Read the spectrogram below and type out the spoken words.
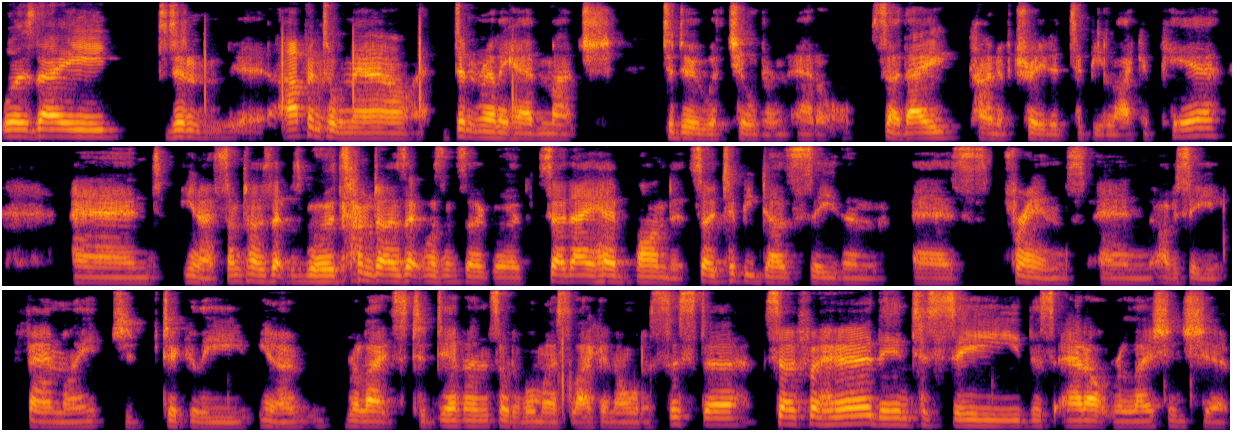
was they didn't, up until now, didn't really have much to do with children at all. So they kind of treated Tippy like a peer and you know sometimes that was good sometimes that wasn't so good. So they have bonded. So tippy does see them as friends and obviously family she particularly you know relates to devon sort of almost like an older sister. So for her then to see this adult relationship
